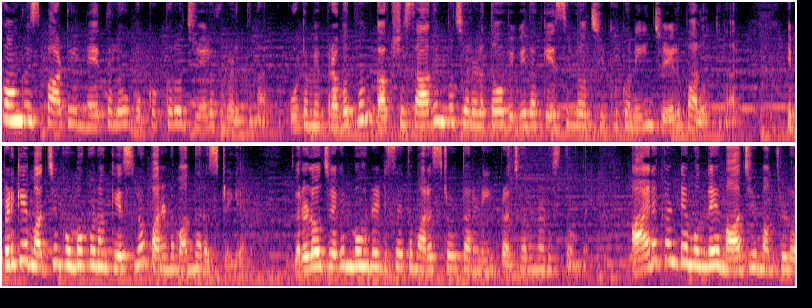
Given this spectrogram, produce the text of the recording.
కాంగ్రెస్ పార్టీ నేతలు ఒక్కొక్కరు జైలుకు వెళుతున్నారు. కూటమి ప్రభుత్వం కక్ష సాధింపు చర్యలతో వివిధ కేసుల్లో చిక్కుకుని జైలు పాలవుతున్నారు. ఇప్పటికే మద్యం కుంభకోణం కేసులో పన్నెండు మంది అరెస్ట్ అయ్యారు. త్వరలో జగన్మోహన్ రెడ్డి సైతం అరెస్ట్ అవుతారని ప్రచారం నడుస్తోంది. ఆయన కంటే ముందే మాజీ మంత్రులు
